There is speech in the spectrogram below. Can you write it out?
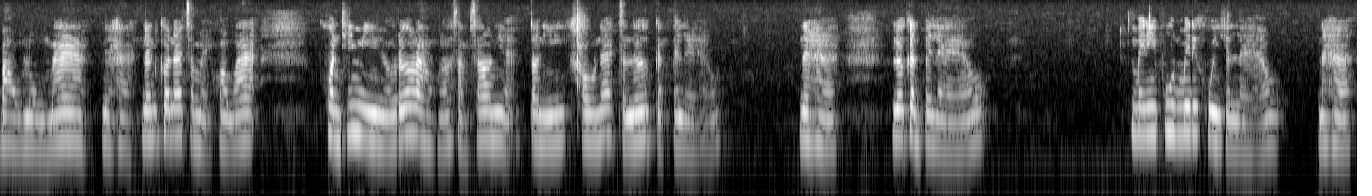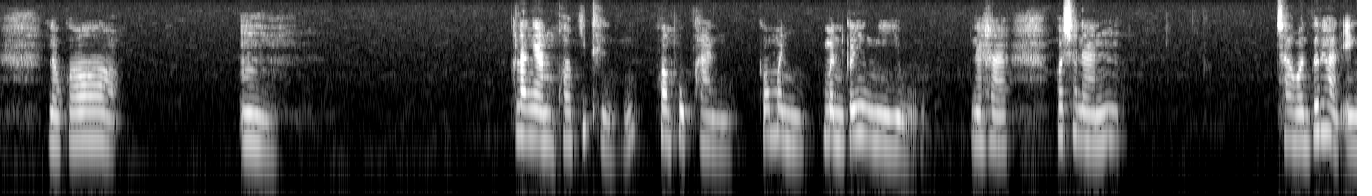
เบาลงมากนะคะ นั่นก็น่าจะหมายความว่า คนที่มีเรื่องราวของรักสามเศร้าเนี่ย ตอนนี้เขาน่าจะเลิกกันไปแล้วนะคะเลิกกันไปแล้ว ไม่ได้พูดไม่ได้คุยกันแล้วนะคะแล้วก็ อืม พลังงานของความคิดถึงความผูกพันก็มันมันก็ยังมีอยู่นะคะเพราะฉะนั้น ชาววันพฤหัสเอง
